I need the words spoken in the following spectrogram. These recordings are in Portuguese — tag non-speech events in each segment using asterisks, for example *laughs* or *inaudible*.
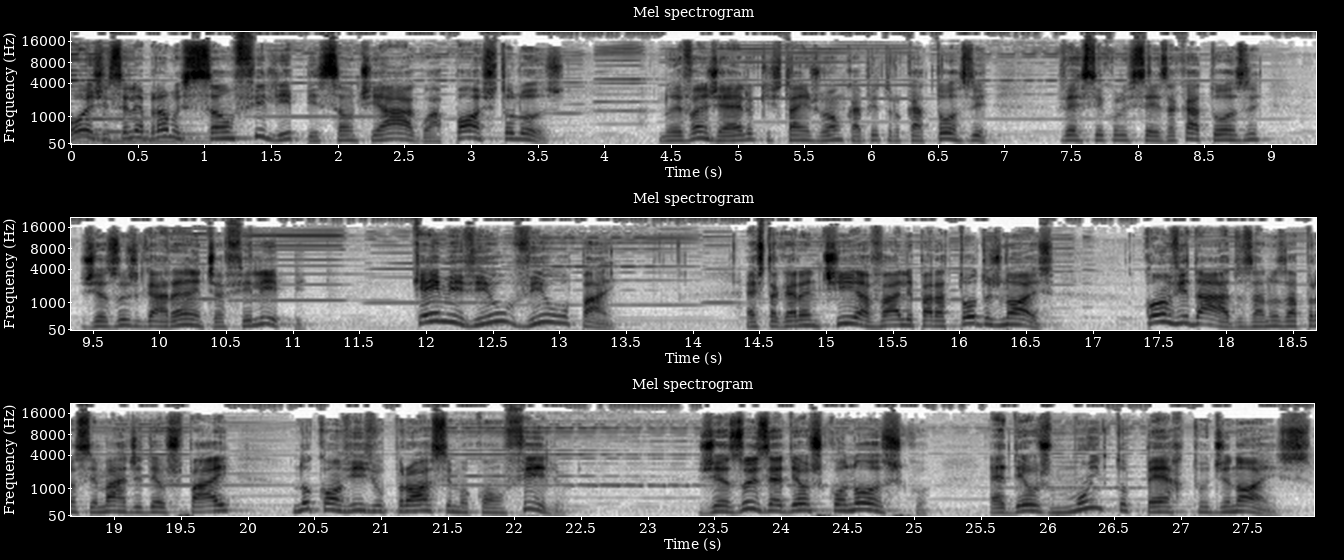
Hoje celebramos São Filipe e São Tiago, apóstolos. No Evangelho, que está em João capítulo 14, versículos 6 a 14, Jesus garante a Filipe: Quem me viu, viu o Pai. Esta garantia vale para todos nós, convidados a nos aproximar de Deus Pai no convívio próximo com o Filho. Jesus é Deus conosco, é Deus muito perto de nós.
